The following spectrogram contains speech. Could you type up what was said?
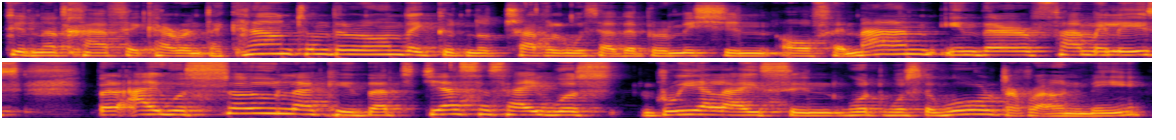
could not have a current account on their own they could not travel without the permission of a man in their families but i was so lucky that just as i was realizing what was the world around me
